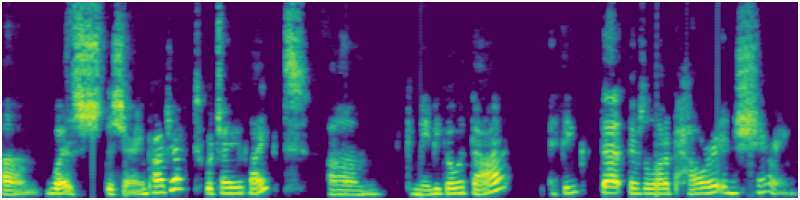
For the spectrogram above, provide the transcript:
um, was the sharing project, which I liked. Um, I can maybe go with that. I think that there's a lot of power in sharing.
